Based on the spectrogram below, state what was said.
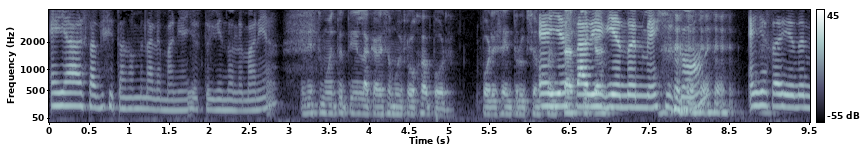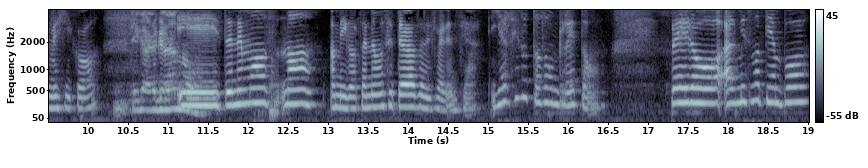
ella está visitándome en Alemania, yo estoy viviendo en Alemania. En este momento tiene la cabeza muy roja por, por esa introducción. Ella está viviendo en México. ella está viviendo en México. Llegar grano. Y tenemos, no, amigos, tenemos siete horas de diferencia. Y ha sido todo un reto. Pero al mismo tiempo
